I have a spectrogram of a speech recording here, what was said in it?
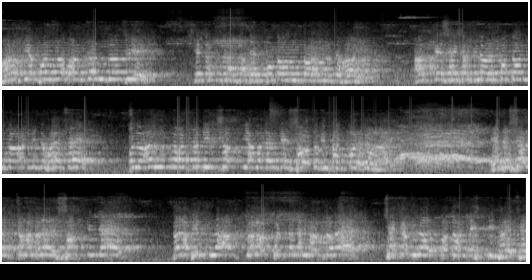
ভারতীয় পণ্য বর্জন করেছি সেটা কিনা তাদের পতন ত্বরান্বিত হয়। আজকে শেখ হাসিনার পতন ত্বরান্বিত হয়েছে। কোন আন্তর্জাতিক শক্তি আমাদেরকে সহযোগিতা করে এদেশের জনগণের শক্তিতে হাসিনার হয়েছে।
